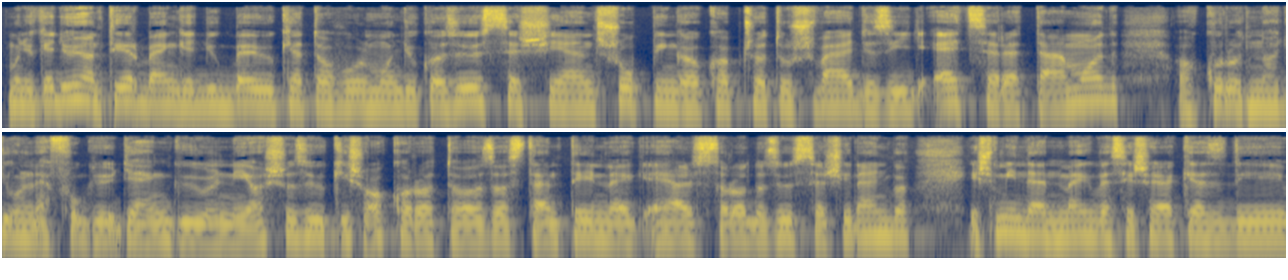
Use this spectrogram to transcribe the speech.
mondjuk egy olyan térben engedjük be őket, ahol mondjuk az összes ilyen shoppinggal kapcsolatos vágy az így egyszerre támad, akkor ott nagyon le fog ő gyengülni, és az ő kis akarata az aztán tényleg elszalad az összes irányba, és mindent megvesz, és elkezdi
